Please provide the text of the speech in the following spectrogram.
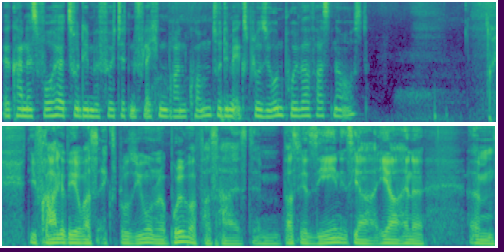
äh, kann es vorher zu dem befürchteten Flächenbrand kommen, zu dem Explosion Pulverfass Nahost? Die Frage wäre, was Explosion oder Pulverfass heißt. Ähm, was wir sehen, ist ja eher eine, ähm,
